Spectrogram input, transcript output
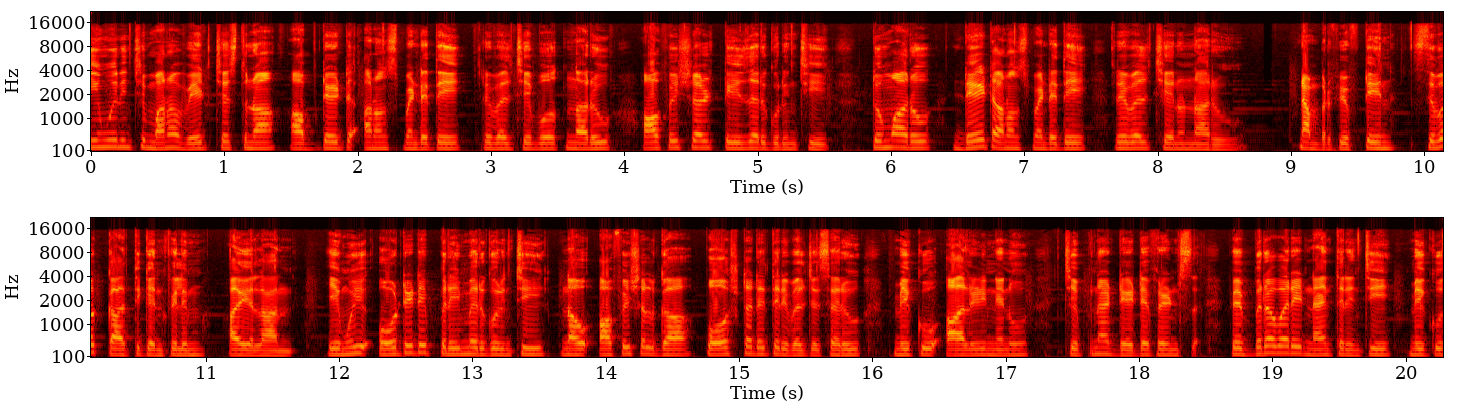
ఈ మూవీ నుంచి మనం వెయిట్ చేస్తున్న అప్డేట్ అనౌన్స్మెంట్ అయితే రివీల్ చేయబోతున్నారు. ఆఫీషియల్ టీజర్ గురించి. టుమారో డేట్ అనౌన్స్మెంట్ అయితే రివీల్ చేయనున్నారు. Number fifteen Siva Karthikeyan film Ayalaan ఈ మూవీ ఓటీటీ ప్రీమియర్ గురించి నా అఫీషియల్గా పోస్టర్ అయితే రివీల్ చేశారు. మీకు ఆల్రెడీ నేను చెప్పిన డేటే ఫ్రెండ్స్ ఫిబ్రవరి నైన్త్ నుంచి మీకు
